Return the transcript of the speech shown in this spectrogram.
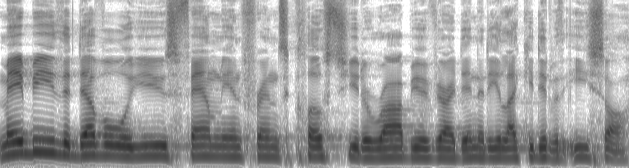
Maybe the devil will use family and friends close to you to rob you of your identity, like he did with Esau,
